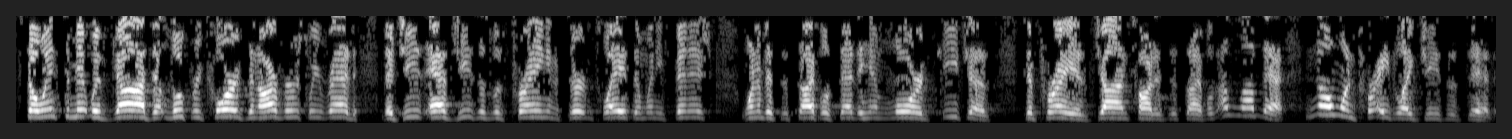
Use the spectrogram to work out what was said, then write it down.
so intimate with God that Luke records in our verse we read that as Jesus was praying in a certain place, and when he finished, one of his disciples said to him, Lord, teach us to pray as John taught his disciples. I love that. No one prayed like Jesus did.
